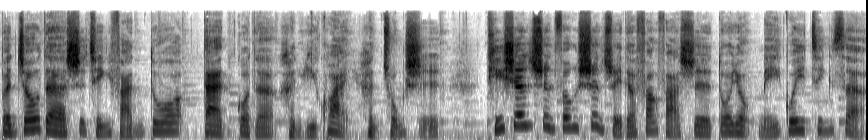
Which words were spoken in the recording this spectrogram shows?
本周的事情繁多，但过得很愉快、很充实。提升顺风顺水的方法是多用玫瑰金色，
